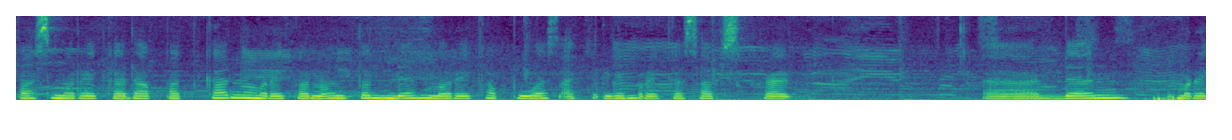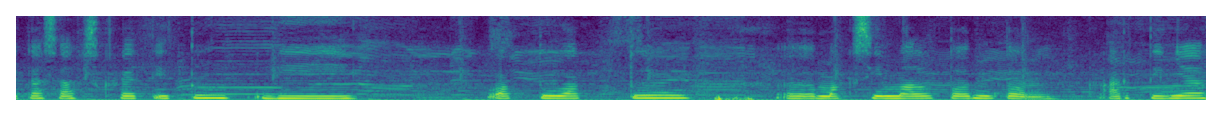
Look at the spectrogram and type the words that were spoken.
pas mereka dapatkan mereka nonton dan mereka puas akhirnya mereka subscribe uh, dan mereka subscribe itu di waktu-waktu uh, maksimal tonton. Artinya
